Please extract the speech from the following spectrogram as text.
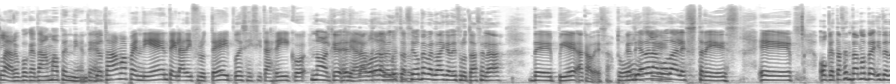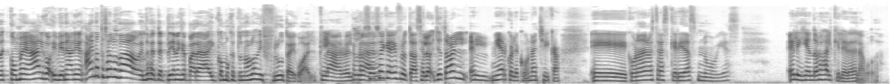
Claro, porque estaba más pendiente. Yo estaba más pendiente y la disfruté y pude decir si está rico. No, el que El día de la la, boda la me degustación de verdad hay que disfrutársela de pie a cabeza. Todo, el día de la boda, el estrés, eh, o que estás sentándote y te come algo y viene alguien, ay, no te he saludado, entonces te tiene que parar y como que tú no lo disfrutas igual. Claro, el Claro. proceso hay que disfrutárselo. Yo estaba el, el miércoles con una chica, eh, con una de nuestras queridas novias, eligiendo los alquileres de la boda.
